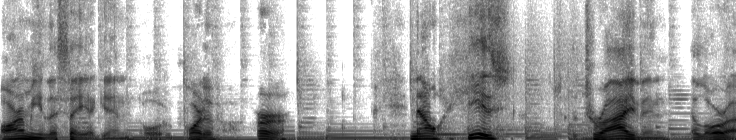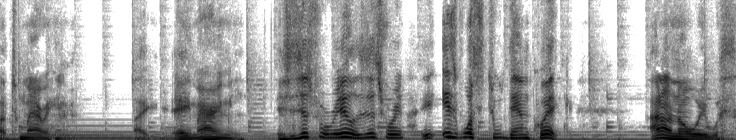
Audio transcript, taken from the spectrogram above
army, let's say again, or part of her. Now he is driving Elora to marry him. Like, hey, marry me. Is this for real? Is this for real? It, it was too damn quick. I don't know. It was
